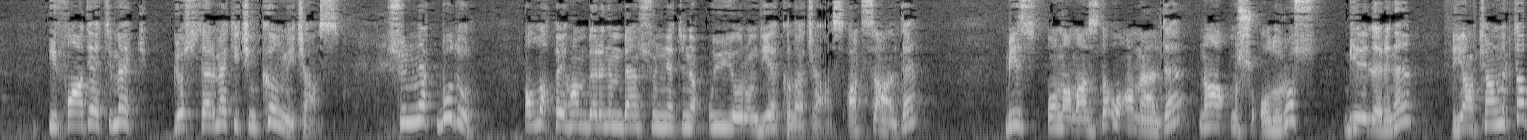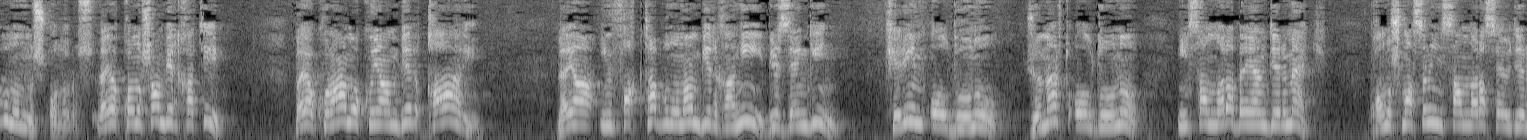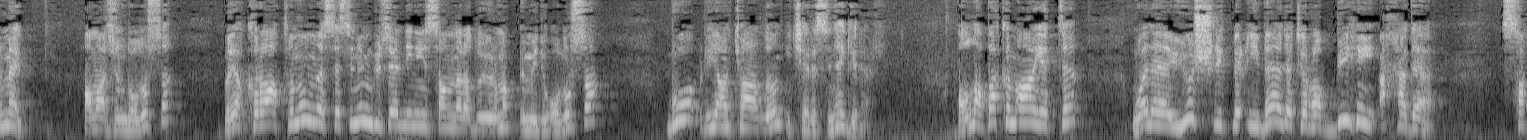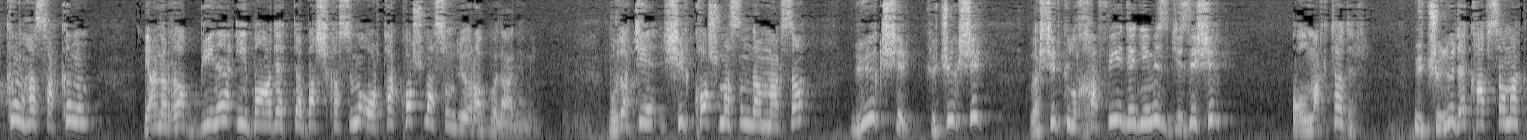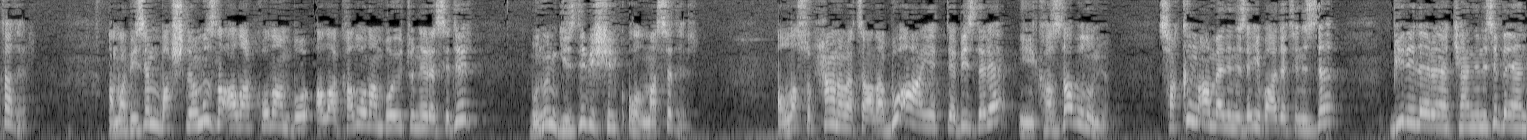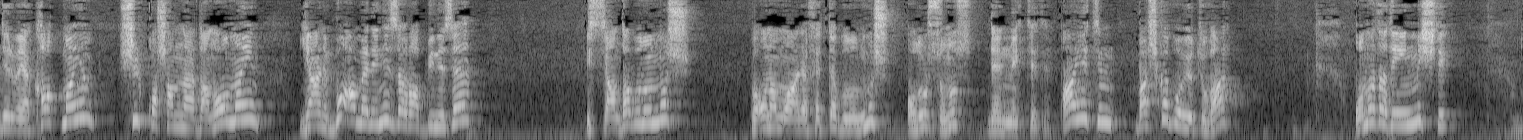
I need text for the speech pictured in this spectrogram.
ifade etmek, göstermek için kılmayacağız. Sünnet budur. Allah peygamberinin ben sünnetine uyuyorum diye kılacağız. Aksi halde biz o namazda, o amelde ne yapmış oluruz? Birilerine riyakarlıkta bulunmuş oluruz. Veya konuşan bir hatip, veya Kur'an okuyan bir kari, veya infakta bulunan bir gani, bir zengin, kerim olduğunu, cömert olduğunu insanlara beğendirmek, konuşmasını insanlara sevdirmek amacında olursa veya kıraatının ve sesinin güzelliğini insanlara duyurmak ümidi olursa bu riyakarlığın içerisine girer. Allah bakın ayette وَلَا يُشْرِكْ بِعِبَادَةِ رَبِّهِ أَحَدًا Sakın ha sakın yani Rabbine ibadette başkasını ortak koşmasın diyor Rabbul Alemin. Buradaki şirk koşmasından maksat büyük şirk, küçük şirk ve şirkül hafi dediğimiz gizli şirk olmaktadır. Üçünü de kapsamaktadır. Ama bizim başlığımızla alakalı olan, alakalı olan boyutu neresidir? Bunun gizli bir şirk olmasıdır. Allah subhanahu ve teala bu ayette bizlere ikazda bulunuyor. Sakın amelinizde, ibadetinizde birilerine kendinizi beğendirmeye kalkmayın şirk koşanlardan olmayın. Yani bu amelinizle Rabbinize isyanda bulunmuş ve ona muhalefette bulunmuş olursunuz denmektedir. Ayetin başka boyutu var. Ona da değinmiştik.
